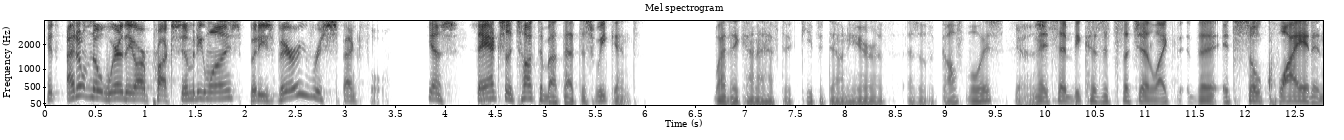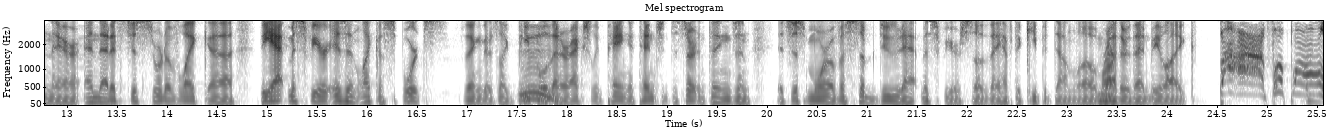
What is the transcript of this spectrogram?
it, I don't know where they are proximity wise, but he's very respectful. Yes. They actually talked about that this weekend. Why they kind of have to keep it down here as of the golf voice. Yes. And they said because it's such a like the it's so quiet in there and that it's just sort of like uh, the atmosphere isn't like a sports thing. There's like people Mm. that are actually paying attention to certain things and it's just more of a subdued atmosphere. So they have to keep it down low Mark- rather than be like bah football.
